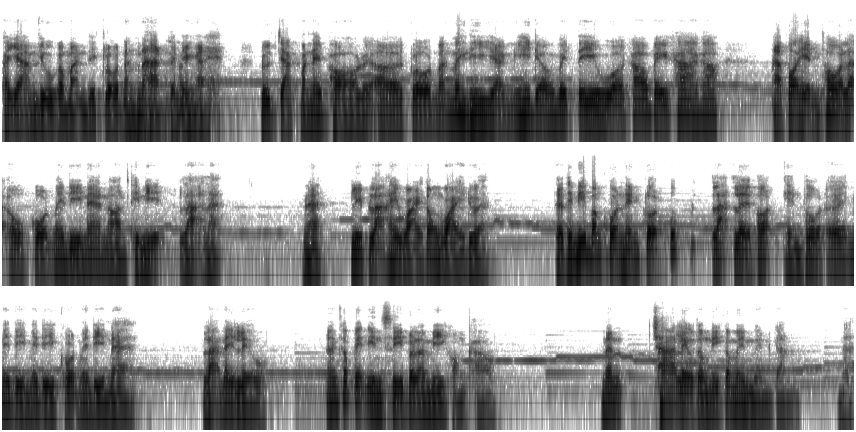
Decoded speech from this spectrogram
พยายามอยู่กับมันที่โกรธนานๆเป็นยังไง รู้จักมันให้พอเลยเออโกรธมันไม่ดีอย่างนี้ เดี๋ยวไปตีหัวเขาไปฆ่าเขาอะพอเห็นโทษแล้วโอ้โกรธไม่ดีแน่นอนทีนี้ละละนะรีบละให้ไวต้องไวด้วย แต่ทีนี้บางคนเห็นโกรธปุ๊บละเลยเพราะเห็นโทษเอ้ยไม่ดีไม่ดีโกรธไม่ดีแน่ละได้เร็ว นั่นก็เป็นอินทรีย์บารมีของเขา นั้นช้าเร็วตรงนี้ก็ไม่เหมือนกันนะ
